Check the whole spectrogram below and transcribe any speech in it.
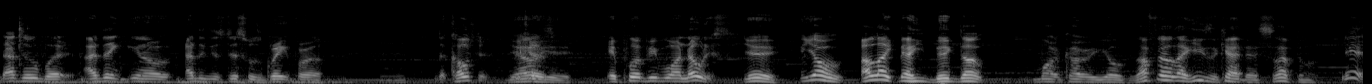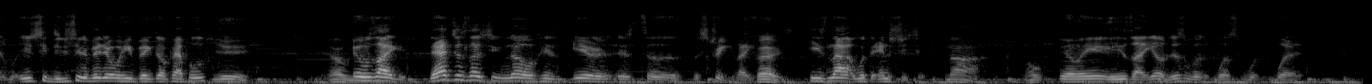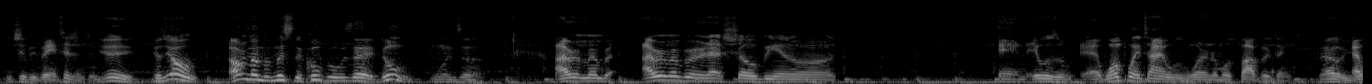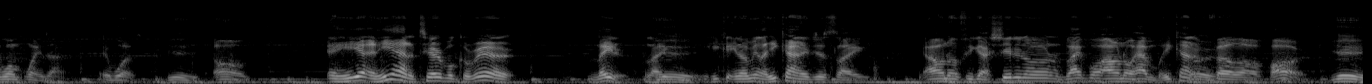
That too, but I think you know, I think this this was great for the culture Yeah, because yeah. it put people on notice. Yeah. And yo, I like that he bigged up Mark Curry, yo, because I feel like he's a cat that slept on. Yeah, you see? Did you see the video where he bigged up Papoose? Yeah. Hell It was like that. Just lets you know his ear is to the street. Like Facts. he's not with the industry shit. Nah. Nope. You know what I mean? He's like, yo, this was was what, what you should be paying attention to. Yeah. Because, yo, I remember Mr. Cooper was at Dude one time. I remember, I remember that show being on, and it was at one point in time it was one of the most popular things. Hell yeah. At one point in time, it was. Yeah. Um, and he and he had a terrible career later. Like Yeah. he, you know what I mean? Like he kind of just like I don't know if he got shitted on, blackball. I don't know what happened, but he kind of fell off hard. Yeah.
